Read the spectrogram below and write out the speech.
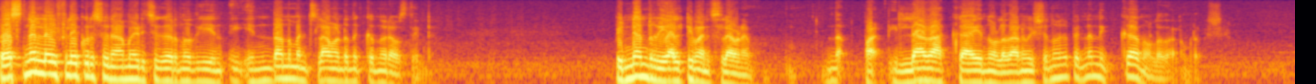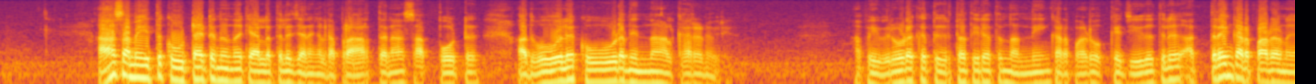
പേഴ്സണൽ ലൈഫിലേക്ക് ഒരു സുനാമി അടിച്ചു കയറുന്നത് എന്താണെന്ന് മനസ്സിലാവാണ്ട് നിൽക്കുന്ന ഒരവസ്ഥയുണ്ട് പിന്നെ റിയാലിറ്റി മനസ്സിലാവണം? ഇല്ലാതാക്കുക എന്നുള്ളതാണ് വിഷയം എന്ന് പറഞ്ഞാൽ പിന്നെ നിൽക്കുക എന്നുള്ളതാണ് നമ്മുടെ വിഷയം. ആ സമയത്ത് കൂട്ടായിട്ട് നിന്ന കേരളത്തിലെ ജനങ്ങളുടെ പ്രാർത്ഥന സപ്പോർട്ട് അതുപോലെ കൂടെ നിന്ന ആൾക്കാരാണ് ഇവർ അപ്പോൾ ഇവരോടൊക്കെ തീർത്താ തീരാത്ത നന്ദിയും കടപ്പാടും ഒക്കെ ജീവിതത്തിൽ അത്രയും കടപ്പാടാണ്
